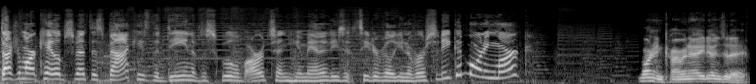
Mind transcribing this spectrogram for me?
Dr. Mark Caleb Smith is back. He's the Dean of the School of Arts and Humanities at Cedarville University. Good morning, Mark. Morning, Carmen. How are you doing today?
